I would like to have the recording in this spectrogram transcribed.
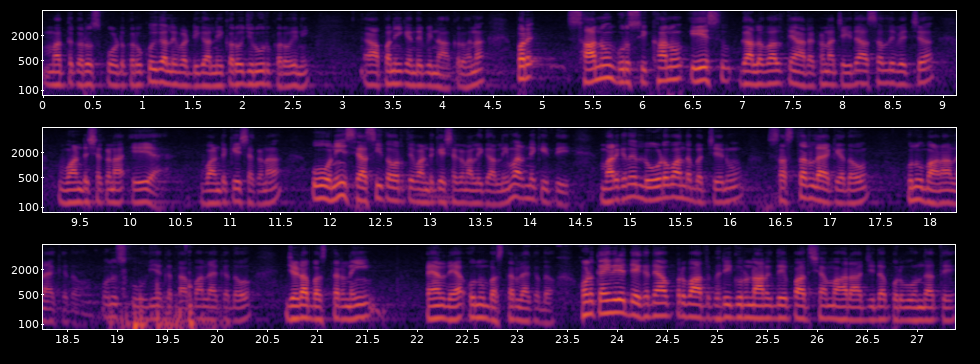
ਮਦਦ ਕਰੋ ਸਪੋਰਟ ਕਰੋ, ਕੋਈ ਗੱਲ ਨਹੀਂ, ਵੱਡੀ ਗੱਲ ਨਹੀਂ, ਕਰੋ, ਜਰੂਰ ਕਰੋ, ਇਹ ਨਹੀਂ। ਆਪਾਂ ਨਹੀਂ ਕਹਿੰਦੇ ਵੀ ਨਾ ਕਰੋ ਹੈ ਨਾ ਪਰ ਸਾਨੂੰ ਗੁਰਸਿੱਖਾਂ ਨੂੰ ਇਸ ਗੱਲ ਵੱਲ ਧਿਆਨ ਰੱਖਣਾ ਚਾਹੀਦਾ। ਅਸਲ ਦੇ ਵਿੱਚ ਵੰਡ ਛਕਣਾ ਇਹ ਹੈ, ਵੰਡ ਕੇ ਛਕਣਾ। ਉਹ ਨਹੀਂ ਸਿਆਸੀ ਤੌਰ ਤੇ ਵੰਡ ਕੇ ਛਕਣ ਵਾਲੀ ਗੱਲ ਨਹੀਂ ਮਰ ਨੇ ਕੀਤੀ। ਮਰ ਕਹਿੰਦੇ, ਲੋੜਵੰਦ ਬੱਚੇ ਨੂੰ ਸ਼ਸਤਰ ਲੈ ਕੇ ਦਿਓ, ਉਹਨੂੰ ਬਾਣਾ ਲੈ ਕੇ ਦਿਓ, ਉਹਨੂੰ ਸਕੂਲ ਦੀਆਂ ਕਿਤਾਬਾਂ ਲੈ ਕੇ ਦਿਓ, ਜਿਹੜਾ ਬਸਤਰ ਨਹੀਂ ਪਹਿਨ ਰਿਹਾ, ਉਹਨੂੰ ਬਸਤਰ ਲੈ ਕੇ ਦਿਓ। ਹੁਣ ਕਈ ਵਾਰੀ ਦੇਖਦੇ ਆ ਪ੍ਰਭਾਤ ਫੇਰੀ ਗੁਰੂ ਨਾਨਕ ਦੇਵ ਪਾਤਸ਼ਾਹ ਮਹਾਰਾਜ ਜੀ ਦਾ ਪੁਰਬ ਹੁੰਦਾ ਤੇ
